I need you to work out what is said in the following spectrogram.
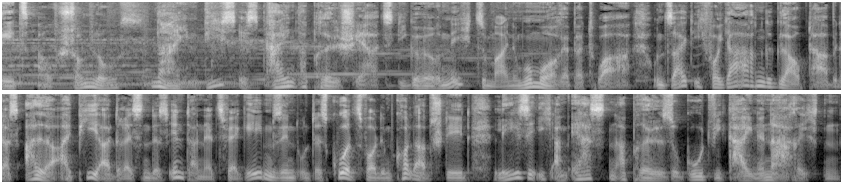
geht's auch schon los? Nein, dies ist kein Aprilscherz. Die gehören nicht zu meinem Humorrepertoire. Und seit ich vor Jahren geglaubt habe, dass alle IP-Adressen des Internets vergeben sind und es kurz vor dem Kollaps steht, lese ich am 1. April so gut wie keine Nachrichten.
